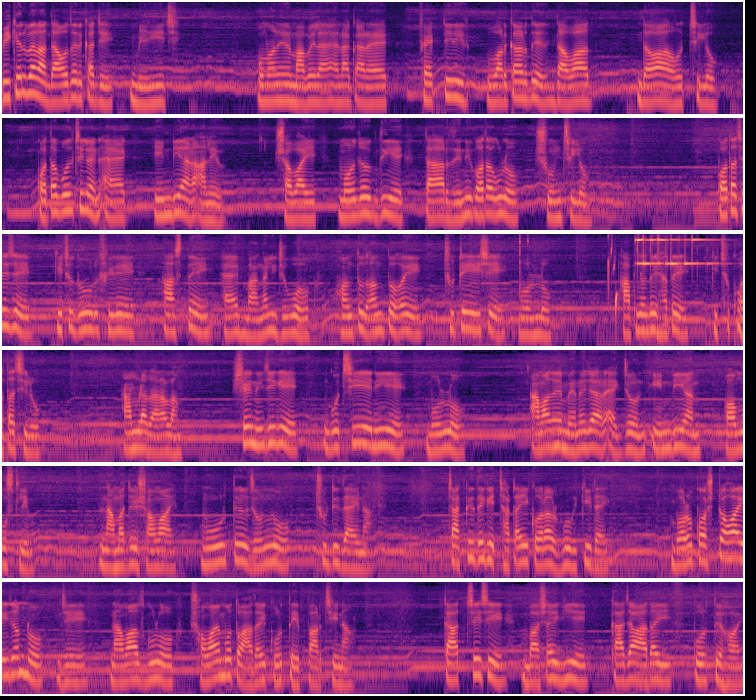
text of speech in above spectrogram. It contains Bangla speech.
বিকেলবেলা দাওয়াতের কাজে বেরিয়েছি। ওমানের মাবেলা এলাকার এক ফ্যাক্টরির ওয়ার্কারদের দাওয়াত দেওয়া হচ্ছিল। কথা বলছিলেন এক ইন্ডিয়ান আলেম। সবাই মনোযোগ দিয়ে তার দিনী কথাগুলো শুনছিল। কথা শেষে কিছু দূর ফিরে আসতেই এক বাঙালি যুবক হন্তদন্ত হয়ে ছুটে এসে বলল, আপনাদের হাতে কিছু কথা ছিল। আমরা দাঁড়ালাম। সে নিজেকে গুছিয়ে নিয়ে বলল, আমাদের ম্যানেজার একজন ইন্ডিয়ান অমুসলিম। নামাজের সময় মুহূর্তের জন্য ছুটি দেয় না। চাকরি থেকে ছাঁটাই করার হুমকি দেয়। বড় কষ্ট হয় এই জন্য যে নামাজগুলো সময় মতো আদায় করতে পারছি না। কাজ শেষে বাসায় গিয়ে কাজা আদায় করতে হয়।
